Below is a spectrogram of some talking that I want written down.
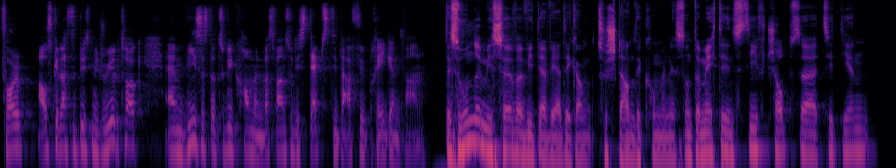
voll ausgelastet bist mit Real Talk? Ähm, wie ist es dazu gekommen? Was waren so die Steps, die dafür prägend waren? Das wundert mich selber, wie der Werdegang zustande gekommen ist. Und da möchte ich den Steve Jobs äh, zitieren.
